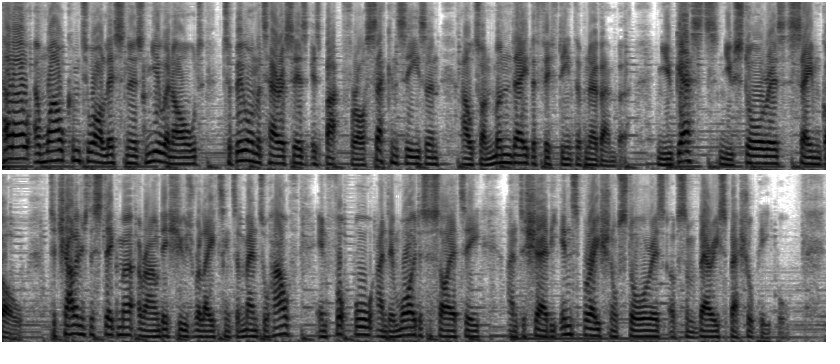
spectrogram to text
Hello and welcome to our listeners, new and old. Taboo on the Terraces is back for our second season, out on Monday, the 15th of November. New guests, new stories, same goal to challenge the stigma around issues relating to mental health in football and in wider society, and to share the inspirational stories of some very special people.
